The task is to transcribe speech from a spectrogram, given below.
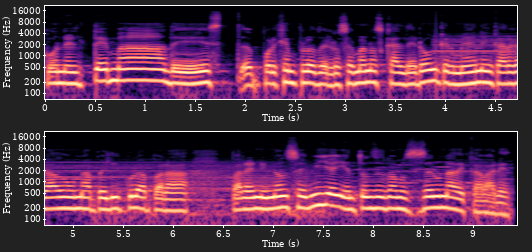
con el tema de, este, por ejemplo, de los hermanos Calderón, que me han encargado una película para, para Ninón Sevilla y entonces vamos a hacer una de cabaret.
